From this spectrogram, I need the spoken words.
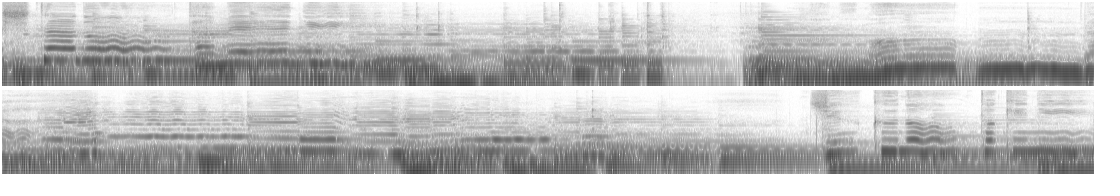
日のために。飲むもんだ。19の時に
